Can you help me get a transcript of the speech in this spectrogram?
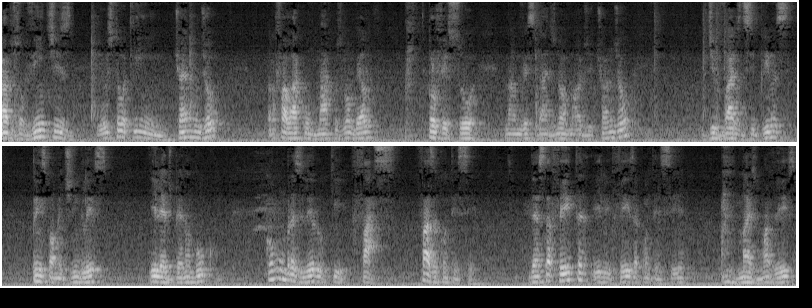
Caros ouvintes, eu estou aqui em Quanzhou para falar com Marcos Lombello, professor na Universidade Normal de Quanzhou de várias disciplinas, principalmente de inglês. Ele é de Pernambuco, como um brasileiro que faz, faz acontecer. Desta feita, ele fez acontecer mais uma vez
